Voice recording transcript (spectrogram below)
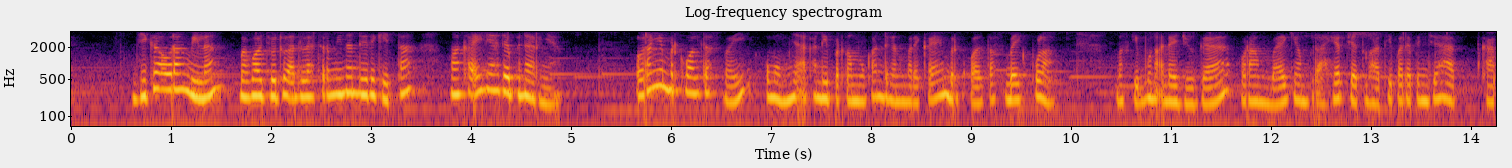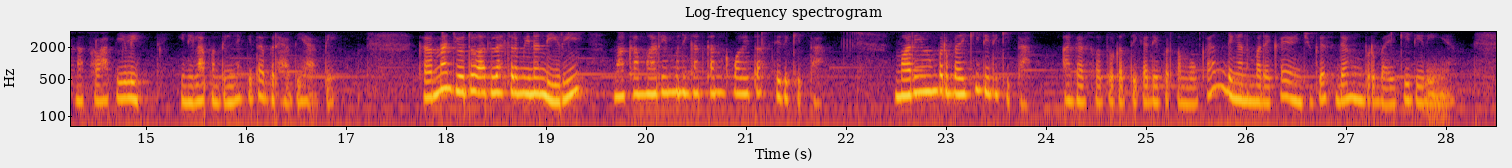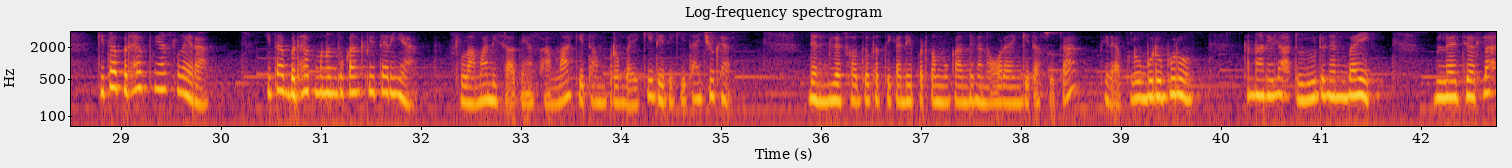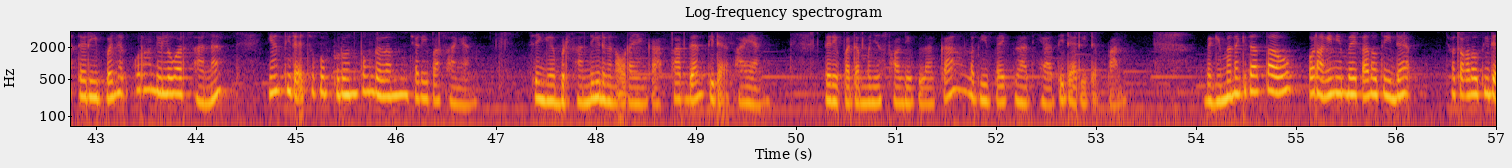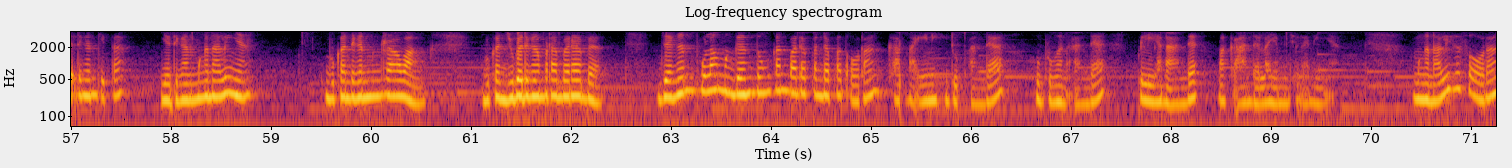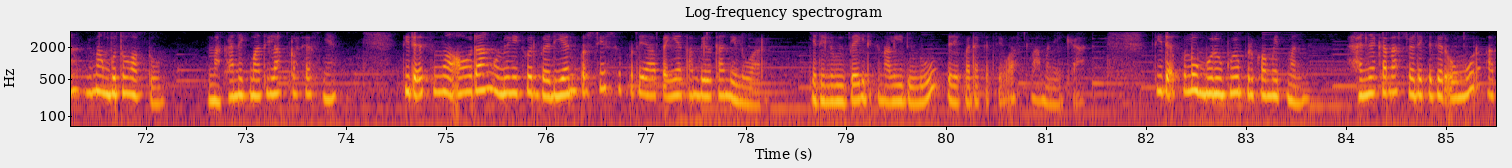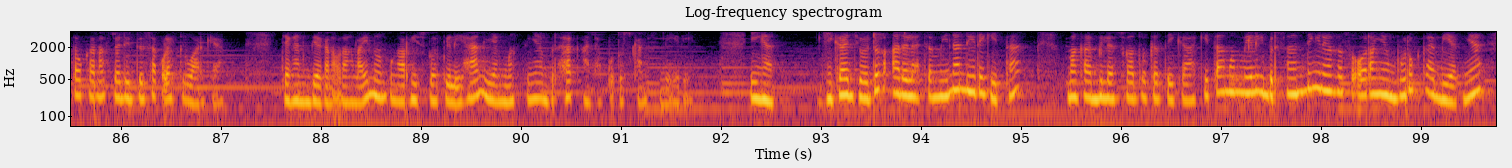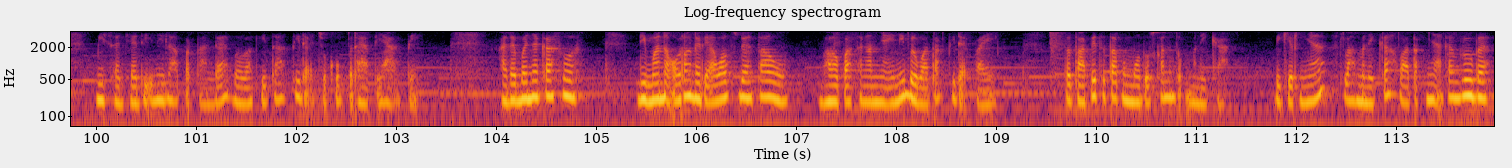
Jika orang bilang bahwa jodoh adalah cerminan diri kita, maka ini ada benarnya. Orang yang berkualitas baik umumnya akan dipertemukan dengan mereka yang berkualitas baik pula. Meskipun ada juga orang baik yang berakhir jatuh hati pada penjahat karena salah pilih. Inilah pentingnya kita berhati-hati. Karena jodoh adalah cerminan diri, maka mari meningkatkan kualitas diri kita. Mari memperbaiki diri kita agar suatu ketika dipertemukan dengan mereka yang juga sedang memperbaiki dirinya. Kita berhak punya selera, kita berhak menentukan kriteria, selama di saat yang sama kita memperbaiki diri kita juga. Dan bila suatu ketika dipertemukan dengan orang yang kita suka, tidak perlu buru-buru. Kenalilah dulu dengan baik. Belajarlah dari banyak orang di luar sana yang tidak cukup beruntung dalam mencari pasangan, sehingga bersanding dengan orang yang kasar dan tidak sayang. Daripada menyesal di belakang, lebih baik berhati-hati dari depan. Bagaimana kita tahu orang ini baik atau tidak, cocok atau tidak dengan kita? Ya dengan mengenalinya, bukan dengan menerawang, bukan juga dengan meraba-raba. Jangan pula menggantungkan pada pendapat orang karena ini hidup Anda, hubungan Anda, pilihan Anda, maka Anda lah yang menjalaninya. Mengenali seseorang memang butuh waktu, maka nikmatilah prosesnya. Tidak semua orang memiliki kepribadian persis seperti apa yang ia tampilkan di luar. Jadi lebih baik dikenali dulu daripada kecewa setelah menikah. Tidak perlu buru-buru berkomitmen, hanya karena sudah dikejar umur atau karena sudah didesak oleh keluarga. Jangan biarkan orang lain mempengaruhi sebuah pilihan yang mestinya berhak Anda putuskan sendiri. Ingat, jika jodoh adalah cerminan diri kita, maka bila suatu ketika kita memilih bersanding dengan seseorang yang buruk tabiatnya, bisa jadi inilah pertanda bahwa kita tidak cukup berhati-hati. Ada banyak kasus di mana orang dari awal sudah tahu bahwa pasangannya ini berwatak tidak baik, tetapi tetap memutuskan untuk menikah. Pikirnya setelah menikah wataknya akan berubah.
